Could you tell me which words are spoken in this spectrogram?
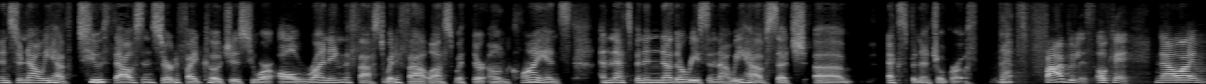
And so now we have 2,000 certified coaches who are all running the fast way to fat loss with their own clients. And that's been another reason that we have such uh, exponential growth. That's fabulous. Okay, now I'm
